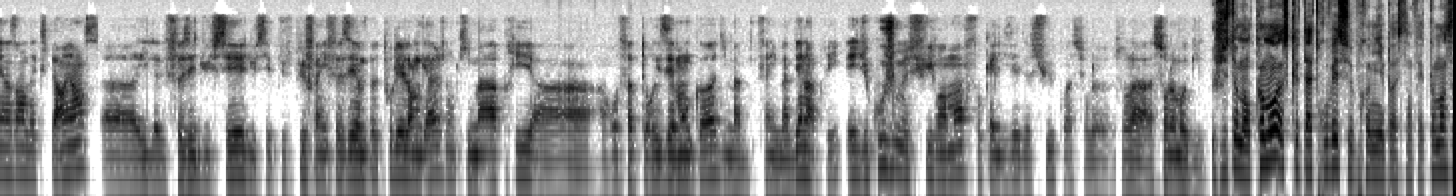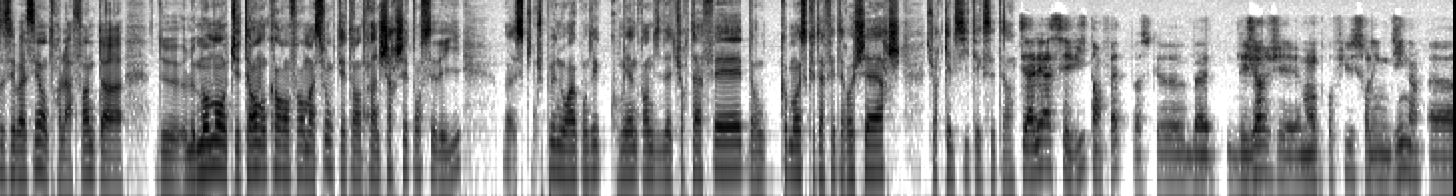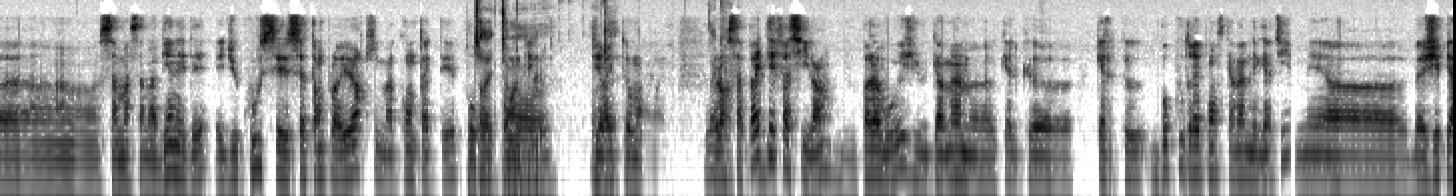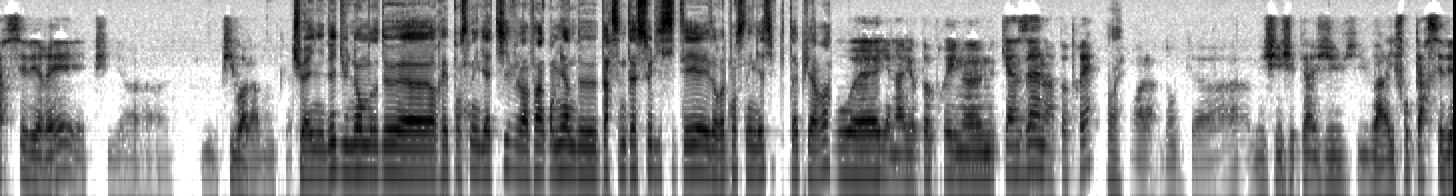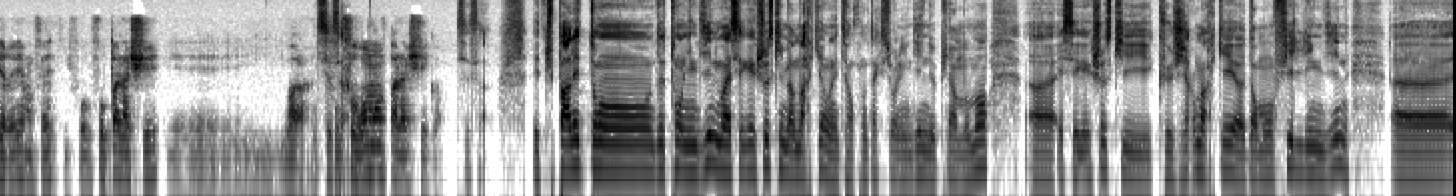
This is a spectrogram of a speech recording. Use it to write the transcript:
15 ans d'expérience. Euh, il faisait du C, du C++, enfin, il faisait un peu tous les langages. Donc, il m'a appris à, refactoriser mon code. Il m'a, enfin, il m'a bien appris. Et du coup, je me suis vraiment focalisé dessus, quoi, sur le, sur la, sur le mobile. Justement, comment est-ce que tu as trouvé ce premier poste, en fait? Comment ça s'est passé entre la fin de, ta, de le moment où tu étais encore en formation, que tu étais en train de chercher ton CDI bah, est-ce que tu peux nous raconter combien de candidatures tu as fait donc, Comment est-ce que tu as fait tes recherches Sur quel site, etc. C'est allé assez vite en fait parce que bah, déjà j'ai mon profil sur LinkedIn, euh, ça m'a bien aidé. Et du coup c'est cet employeur qui m'a contacté pour, directement, intégrer. directement. Alors ça n'a pas été facile, hein, je ne vais pas l'avouer, j'ai eu quand même euh, quelques quelques beaucoup de réponses quand même négatives, mais euh, bah, j'ai persévéré et puis puis voilà. Donc, euh. Tu as une idée du nombre de euh, réponses négatives Enfin, combien de personnes t'as sollicité et de réponses négatives que tu as pu avoir? Ouais, il y en a eu à peu près une, quinzaine à peu près. Ouais. Voilà, donc, euh, mais j'ai, voilà, il faut persévérer en fait, il faut, faut pas lâcher. Et voilà, il faut, faut, vraiment pas lâcher quoi. C'est ça. Et tu parlais de ton, de ton LinkedIn, moi c'est quelque chose qui m'a marqué, on était en contact sur LinkedIn depuis un moment, et c'est quelque chose qui, que j'ai remarqué dans mon fil LinkedIn.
